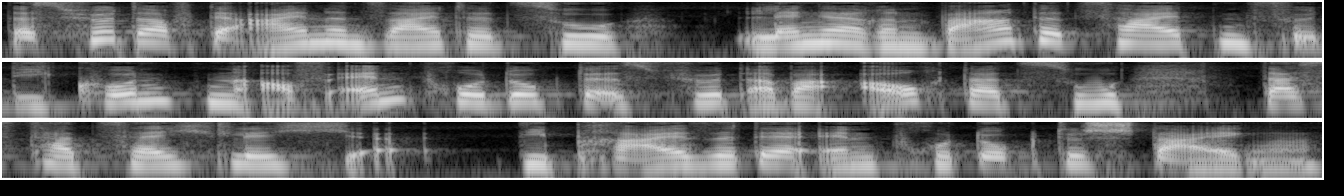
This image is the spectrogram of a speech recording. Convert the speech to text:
Das führt auf der einen Seite zu längeren Wartezeiten für die Kunden auf Endprodukte. Es führt aber auch dazu, dass tatsächlich die Preise der Endprodukte steigen.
